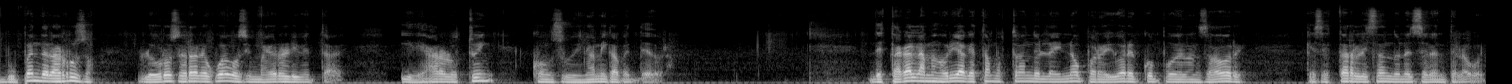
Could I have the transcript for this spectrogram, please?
bullpen de la rusa logró cerrar el juego sin mayores libertades y dejar a los Twins con su dinámica perdedora. Destacar la mejoría que está mostrando el line para ayudar al cuerpo de lanzadores que se está realizando una excelente labor.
